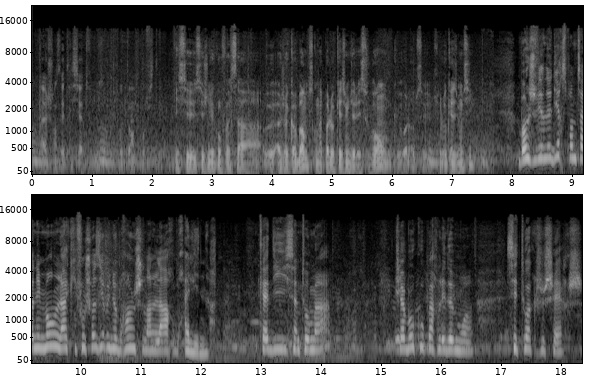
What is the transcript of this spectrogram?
on a la chance d'être ici à Toulouse, donc autant en profiter. Et c'est c'est génial qu'on fasse ça à, à Jacobin, parce qu'on n'a pas l'occasion d'y aller souvent, donc euh, voilà, c'est c'est l'occasion aussi. Bon, je viens de dire spontanément là qu'il faut choisir une branche dans l'arbre. Aline. Qu'a dit saint Thomas? Tu as beaucoup parlé de moi. C'est toi que je cherche.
